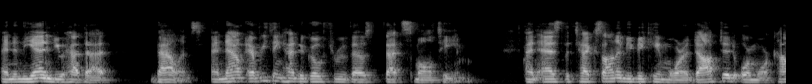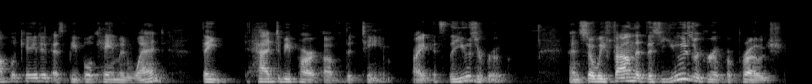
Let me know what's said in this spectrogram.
And in the end, you had that balance. And now everything had to go through those that small team. And as the taxonomy became more adopted or more complicated, as people came and went, they had to be part of the team, right? It's the user group. And so we found that this user group approach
